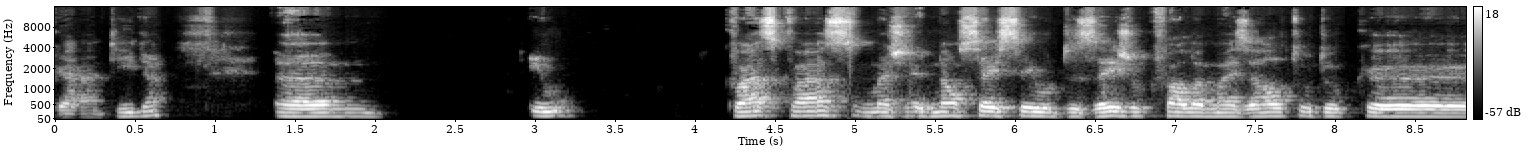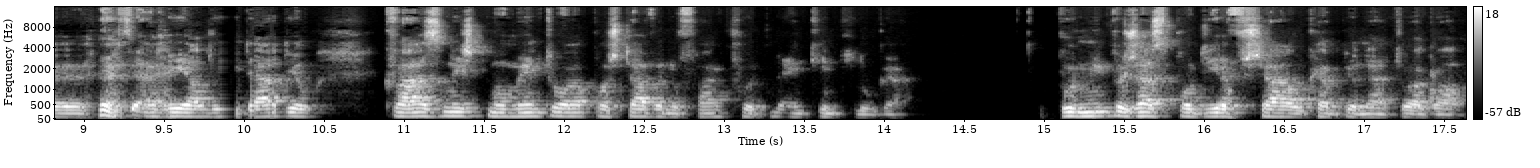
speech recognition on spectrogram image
garantida. Um, eu quase, quase, mas não sei se é o desejo que fala mais alto do que a realidade. Eu quase neste momento apostava no Frankfurt em quinto lugar. Por mim, já se podia fechar o campeonato agora.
